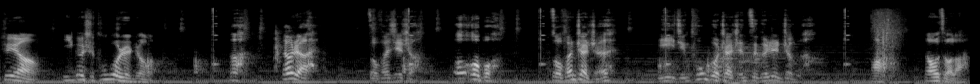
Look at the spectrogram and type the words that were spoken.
这样应该是通过认证了。啊，当然，左凡先生，哦哦不，左凡战神，你已经通过战神资格认证了。啊，那我走了。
